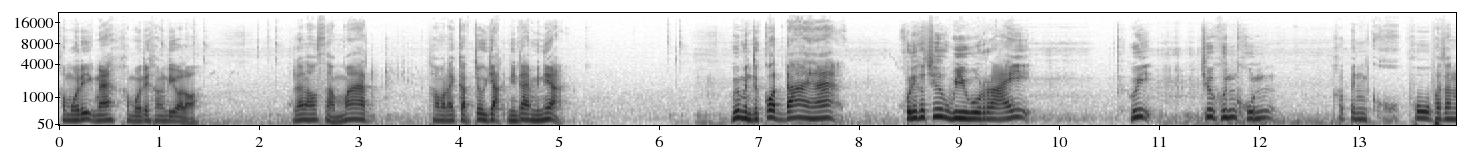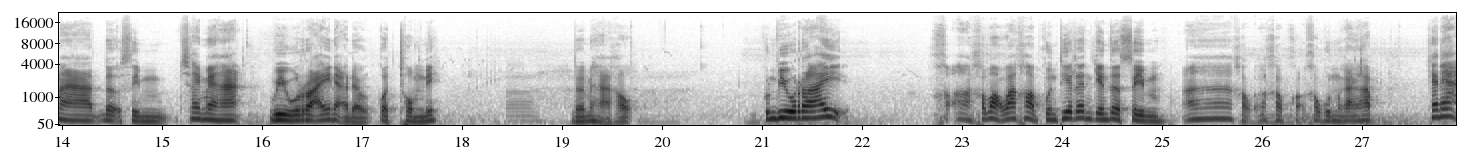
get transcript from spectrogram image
ขโมยได้อีกไหมขโมยได้ครั้งเดียวเหรอ แล้วเราสามารถทำอะไรกับเจ้ายักษ์นี้ได้ไหมเนี่ยเฮ้ยมันจะกดได้ฮะคนนี้เขาชื่อวิวไรท์เฮ้ยชื่อคุ้นๆเขาเป็นผู้พัฒนาเดอะซิมใช่ไหมฮะวิวไรท์เนี่ยเดี๋ยวกดชมดิเดินไปหาเขาคุณวิวไรท์เขาบอกว่าขอบคุณที่เล่นเกมเดอะซิมอ่าขอบขอบขอบคุณเหมือนกันครับ แค่เนี้ย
